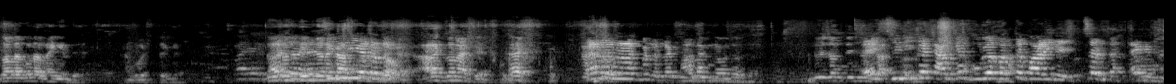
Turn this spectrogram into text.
গলাগুলা ভেঙে দে বসে থেকে। আচ্ছা, দুজন তিনজনে কাজ। আরেকজন আসে। লাগবে না, লাগবে না। দুইজন তিনজন এই চিনিটা কালকে গুঁড়ো করতে পারিনি বুঝছেন? একটু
